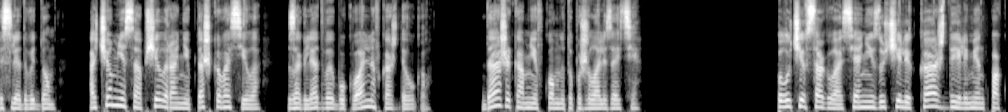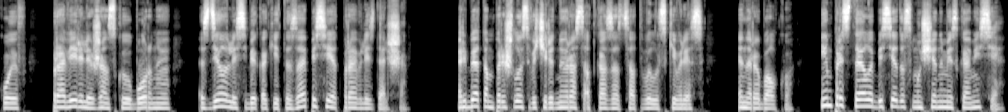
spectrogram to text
исследовать дом, о чем мне сообщила ранее пташка Васила, заглядывая буквально в каждый угол. Даже ко мне в комнату пожелали зайти. Получив согласие, они изучили каждый элемент покоев, проверили женскую уборную, сделали себе какие-то записи и отправились дальше. Ребятам пришлось в очередной раз отказаться от вылазки в лес и на рыбалку. Им предстояла беседа с мужчинами из комиссии.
